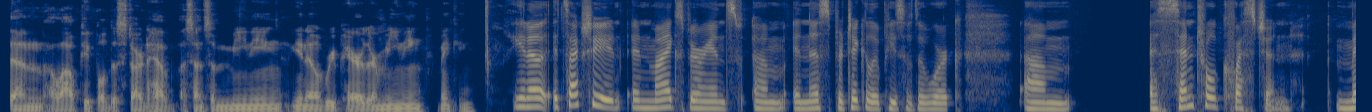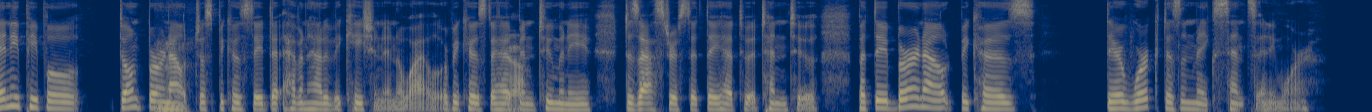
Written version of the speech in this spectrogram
then allow people to start to have a sense of meaning, you know, repair their meaning making? You know, it's actually, in my experience, um, in this particular piece of the work, um, a central question. Many people don't burn Mhm. out just because they d- haven't had a vacation in a while or because there have Yeah. been too many disasters that they had to attend to. But they burn out because their work doesn't make sense anymore.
